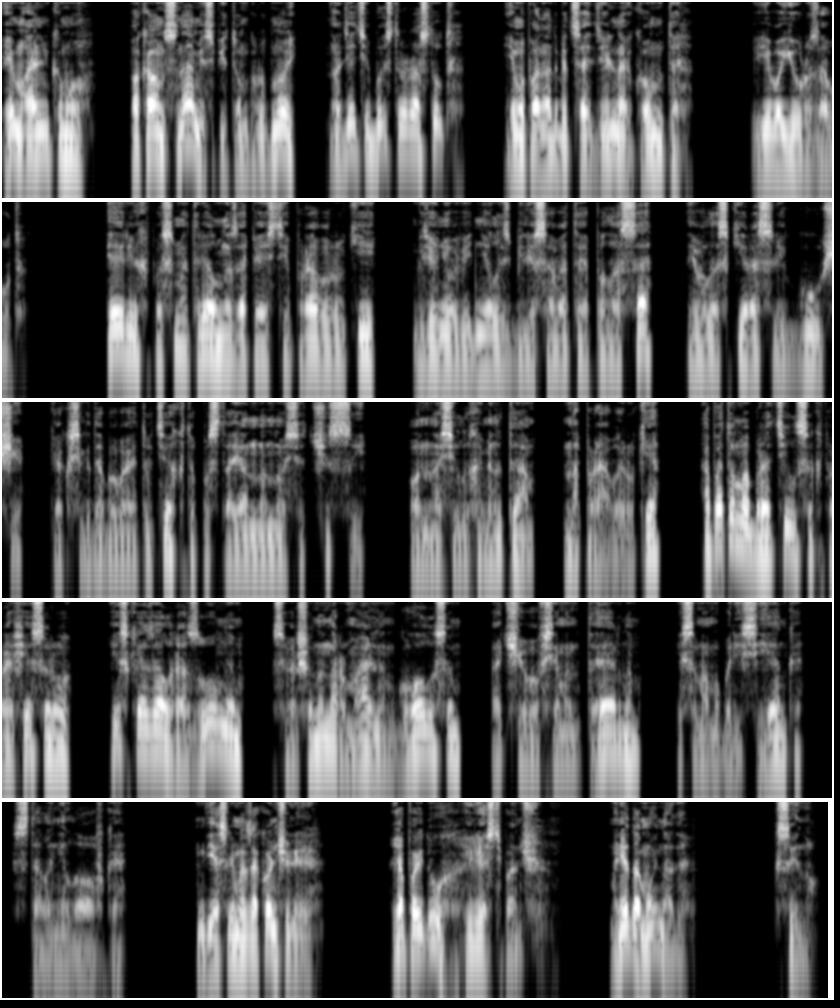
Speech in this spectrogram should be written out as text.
и маленькому. Пока он с нами спит, он грудной, но дети быстро растут. Ему понадобится отдельная комната. Его Юра зовут. Эрих посмотрел на запястье правой руки, где у него виднелась белесоватая полоса, и волоски росли гуще, как всегда бывает у тех, кто постоянно носит часы. Он носил их именно там, на правой руке, а потом обратился к профессору и сказал разумным, совершенно нормальным голосом, отчего всем интернам и самому Борисенко стало неловко. — Если мы закончили, я пойду, Илья Степанович. Мне домой надо, к сыну.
